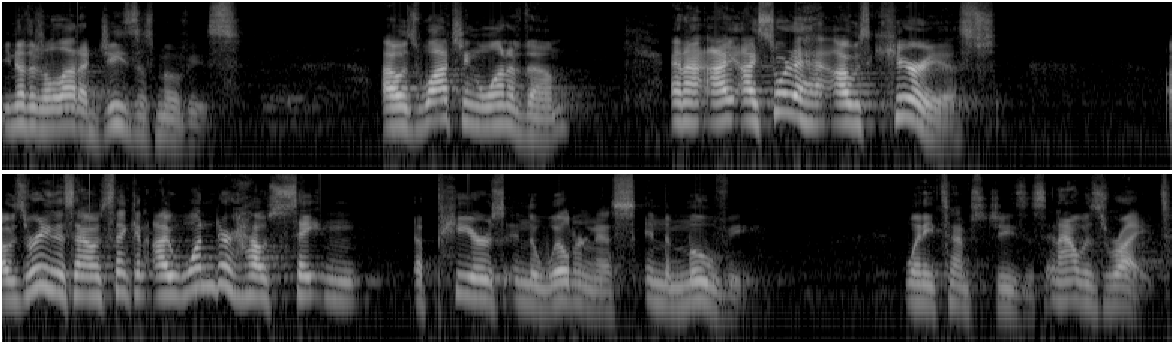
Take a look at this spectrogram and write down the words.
You know, there's a lot of Jesus movies. I was watching one of them, and I, I, I sort of ha- I was curious. I was reading this and I was thinking, I wonder how Satan appears in the wilderness in the movie when he tempts Jesus. And I was right.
